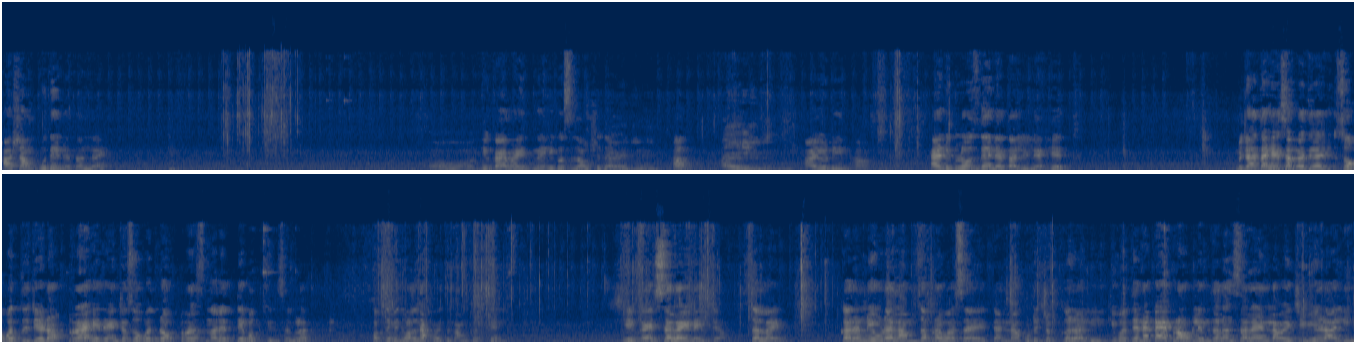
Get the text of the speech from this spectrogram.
हा शॅम्पू देण्यात आला आहे हे काय माहीत नाही हे कसलं औषध आहे माहीत नाही. हा? आयोडीन हा. हँड ग्लोव्ह देण्यात आलेले आहेत. म्हणजे आता हे सगळं ते सोबत जे डॉक्टर आहेत त्यांच्यासोबत डॉक्टर असणार आहेत ते बघतील सगळं. फक्त मी तुम्हाला दाखवायचं काम करते. हे काय सलाईन आहे त्या. सलाईन. कारण एवढा लांबचा प्रवास आहे त्यांना कुठे चक्कर आली किंवा त्यांना काय प्रॉब्लेम झाला सलाईन लावायची वेळ आली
